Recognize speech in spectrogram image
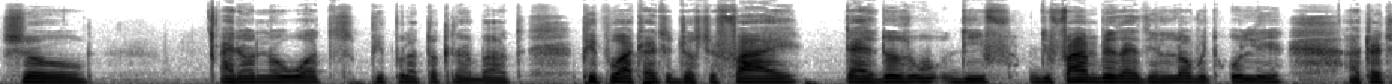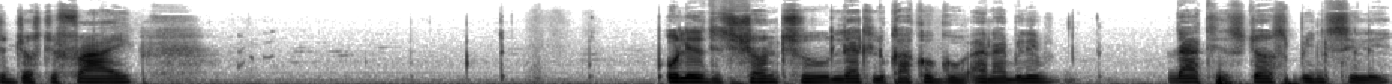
So, I don't know what people are talking about. People are trying to justify that those who, the the fan base that is in love with Ole are trying to justify Ole's decision to let Lukaku go, and I believe that is just being silly.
